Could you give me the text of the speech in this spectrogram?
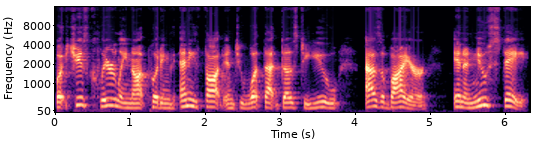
But she's clearly not putting any thought into what that does to you as a buyer in a new state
